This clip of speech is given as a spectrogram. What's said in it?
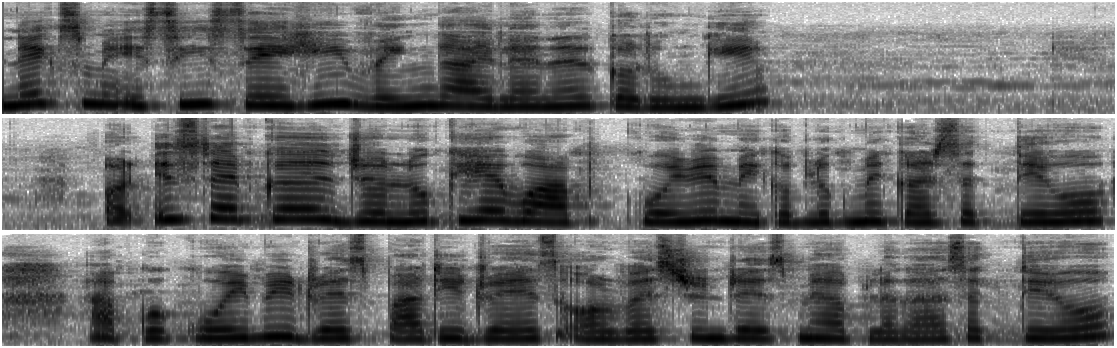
नेक्स्ट मैं इसी से ही विंग आईलाइनर करूँगी। और इस टाइप का जो लुक है, वो आप कोई भी मेकअप लुक में कर सकते हो। आपको कोई भी ड्रेस पार्टी ड्रेस और वेस्टर्न ड्रेस में आप लगा सकते हो।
